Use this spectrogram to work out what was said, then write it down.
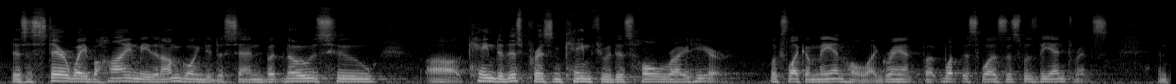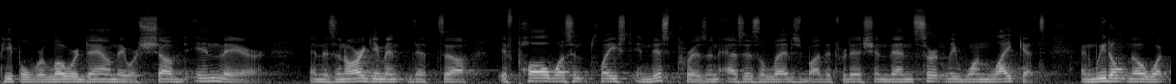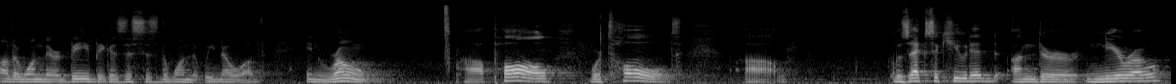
There's a stairway behind me that I'm going to descend, but those who uh, came to this prison came through this hole right here. Looks like a manhole, I grant, but what this was, this was the entrance and people were lowered down, they were shoved in there. And there's an argument that uh, if Paul wasn't placed in this prison, as is alleged by the tradition, then certainly one like it. And we don't know what other one there'd be because this is the one that we know of in Rome. Uh, Paul, we're told, um, was executed under Nero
